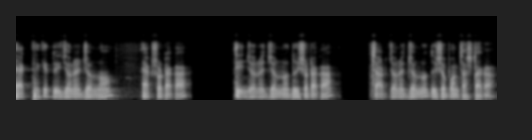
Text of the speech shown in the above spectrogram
এক থেকে দুই জনের জন্য একশো টাকা তিনজনের জন্য দুইশো টাকা চারজনের জন্য দুইশো পঞ্চাশ টাকা।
